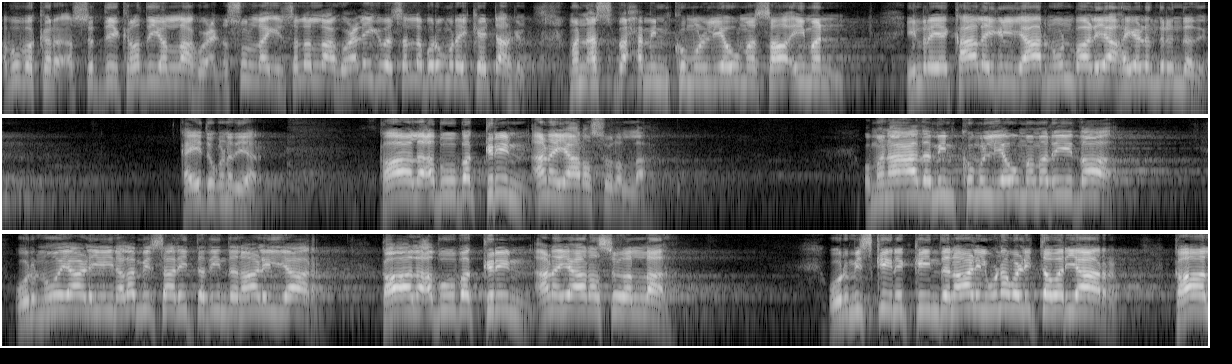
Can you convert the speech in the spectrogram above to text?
அபுபக்கர் சித்திக் ரதி அல்லாஹு ரசூல்லாஹி சல்லாஹு அலைஹி வசல்லம் ஒருமுறை கேட்டார்கள் மன் அஸ்பஹ மின் குமுல் யௌம சாயிமன்? இன்றைய காலையில் யார் நோன்பாளியாக எழுந்திருந்தது? கை தூக்குனது யார்? கால அபு பக்ரின் அன யார் ரசூல் அல்லாஹ் உமன் மின் குமுல் யௌம மரீதா? ஒரு நோயாளியை நலம் விசாரித்தது இந்த நாளில் யார்? கால அபு பக்ரின் அன யார் ரசூல் அல்லாஹ் ஒரு மிஸ்கினுக்கு இந்த நாளில் உணவளித்தவர் யார்? கால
